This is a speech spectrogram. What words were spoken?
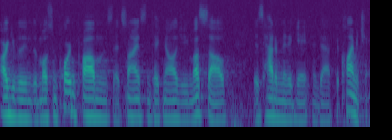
arguably the most important problems that science and technology must solve is how to mitigate and adapt to climate change.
